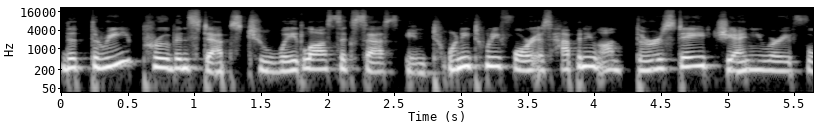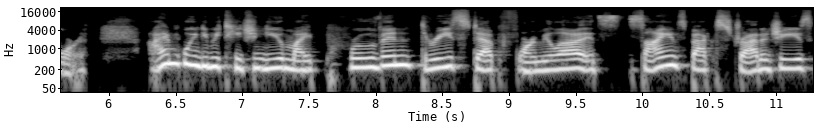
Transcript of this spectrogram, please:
The three proven steps to weight loss success in 2024 is happening on Thursday, January 4th. I'm going to be teaching you my proven three step formula. It's science backed strategies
